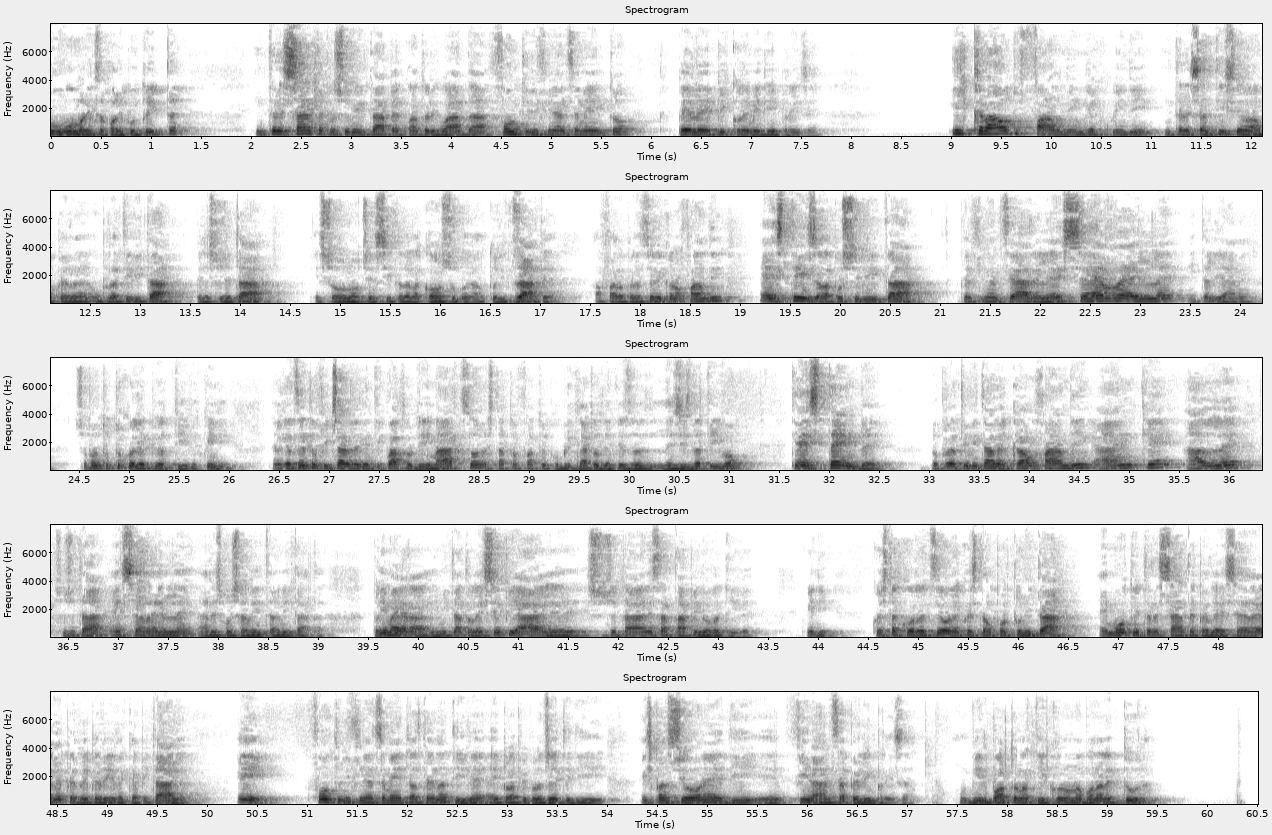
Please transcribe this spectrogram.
www.maurizopoli.it Interessante possibilità per quanto riguarda fonti di finanziamento per le piccole e medie imprese. Il crowdfunding, quindi interessantissima per operatività per le società che sono censite dalla Consum autorizzate a fare operazioni di crowdfunding, è estesa la possibilità per finanziare le SRL italiane, soprattutto quelle più attive. Quindi nella Gazzetta Ufficiale del 24 di marzo è stato fatto e pubblicato il decreto legislativo che estende l'operatività del crowdfunding anche alle società SRL a responsabilità limitata. Prima era limitato alle SPA e alle società, alle start-up innovative. Quindi questa correzione, questa opportunità è molto interessante per le SRL per reperire capitali e fonti di finanziamento alternative ai propri progetti di espansione di eh, finanza per l'impresa. Vi riporto l'articolo, una buona lettura.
